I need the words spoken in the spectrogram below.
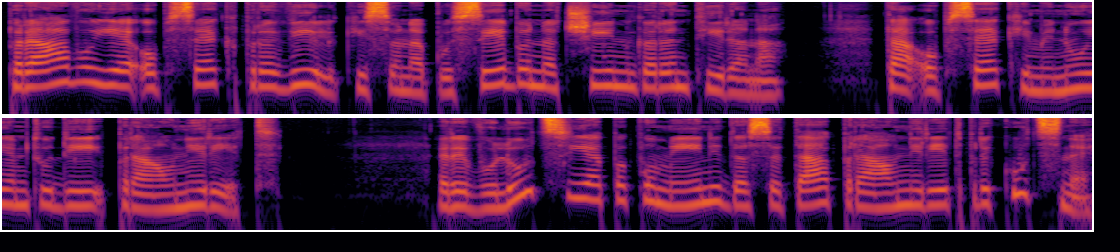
Pravo je obseg pravil, ki so na poseben način garantirana. Ta obseg imenujem tudi pravni red. Revolucija pa pomeni, da se ta pravni red prekucne.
